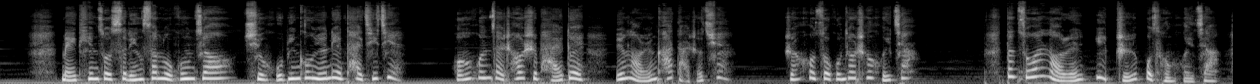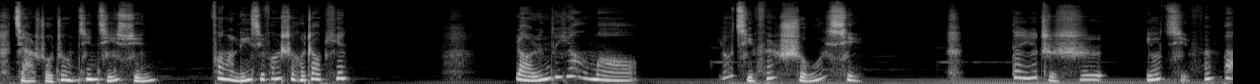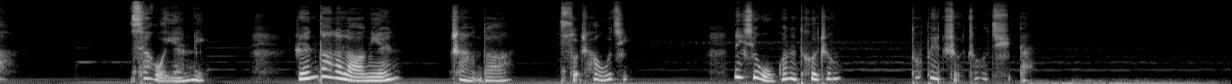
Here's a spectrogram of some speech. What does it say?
每天坐四零三路公交去湖滨公园练太极剑，黄昏在超市排队领老人卡打折券，然后坐公交车回家。但昨晚老人一直不曾回家，家属重金急寻，放了联系方式和照片。老人的样貌有几分熟悉。但也只是有几分罢了。在我眼里，人到了老年，长得所差无几，那些五官的特征都被褶皱取代。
